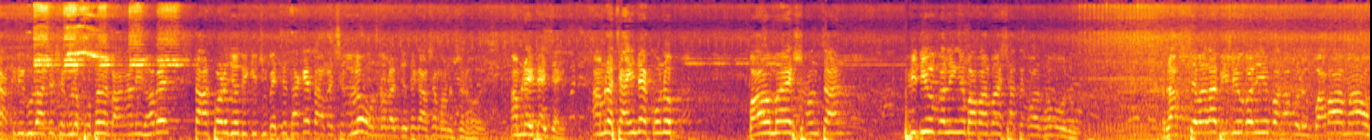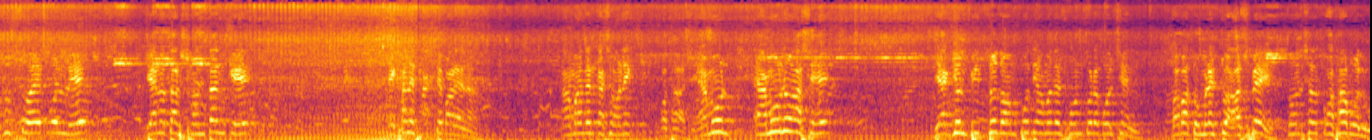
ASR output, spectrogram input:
চাকরিগুলো আছে সেগুলো প্রথমে বাঙালির হবে, তারপরে যদি কিছু বেঁচে থাকে, তাহলে সেগুলো অন্য রাজ্য থেকে আসা মানুষের হবে। আমরা এটাই চাই। আমরা চাই না কোনো বাবা মায়ের সন্তান ভিডিও কলিংয়ে বাবা মায়ের সাথে কথা বলুক। রাত্রেবেলা ভিডিও কলিংয়ে কথা বলুক। বাবা মা অসুস্থ হয়ে পড়লে যেন তার সন্তানকে এখানে থাকতে পারে না। আমাদের কাছে অনেক কথা আছে। এমন, এমনও আছে যে একজন বৃদ্ধ দম্পতি আমাদের ফোন করে বলছেন, বাবা, তোমরা একটু আসবে? তোমাদের সাথে কথা বলব।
